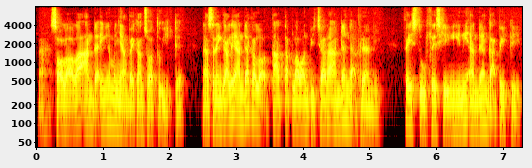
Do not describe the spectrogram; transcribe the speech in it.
Nah, seolah-olah Anda ingin menyampaikan suatu ide. Nah, sering kali Anda kalau tatap lawan bicara Anda nggak berani. Face to face kayak gini Anda nggak pede.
